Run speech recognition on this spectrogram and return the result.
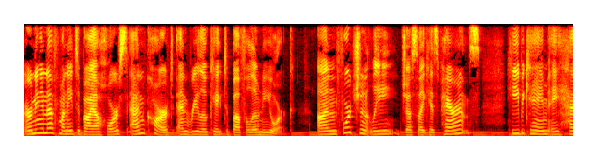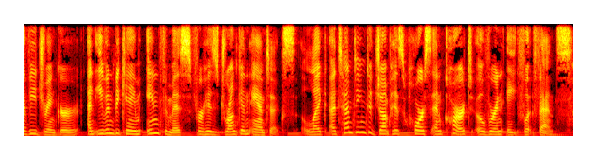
earning enough money to buy a horse and cart and relocate to Buffalo, New York. Unfortunately, just like his parents, he became a heavy drinker and even became infamous for his drunken antics, like attempting to jump his horse and cart over an eight foot fence.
